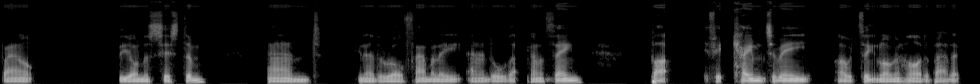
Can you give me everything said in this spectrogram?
about the honour system and you know the royal family and all that kind of thing. But if it came to me, I would think long and hard about it.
